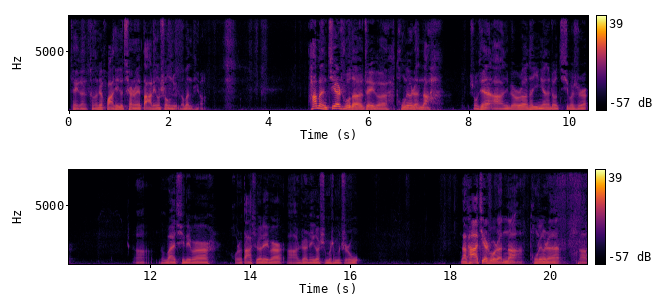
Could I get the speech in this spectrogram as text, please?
这个可能这话题就牵扯一大龄剩女的问题了。他们接触的这个同龄人呐，首先啊，你比如说他一年的挣七八十，啊，那外企里边或者大学里边啊，任了一个什么什么职务，那他接触人呢，同龄人啊，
